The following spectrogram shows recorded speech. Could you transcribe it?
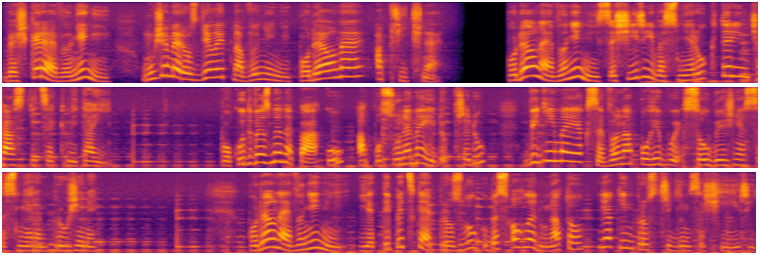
Veškeré vlnění můžeme rozdělit na vlnění podélné a příčné. Podélné vlnění se šíří ve směru, kterým částice kmitají. Pokud vezmeme páku a posuneme ji dopředu, vidíme, jak se vlna pohybuje souběžně se směrem pružiny. Podélné vlnění je typické pro zvuk bez ohledu na to, jakým prostředím se šíří.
